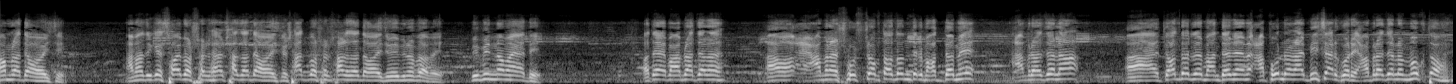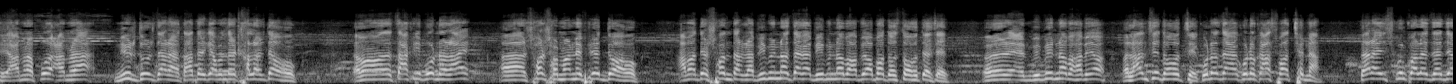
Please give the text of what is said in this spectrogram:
মামলা দেওয়া হয়েছে। আমাদেরকে ছয় বছর সাজা দেওয়া হয়েছে, সাত বছর সাজা দেওয়া হয়েছে বিভিন্নভাবে, বিভিন্ন মেয়াদে। অতএব আমরা যেন আমরা সুষ্ঠু তদন্তের মাধ্যমে, আমরা যেন তদন্তের মাধ্যমে পুনরায় বিচার করে, আমরা যেন মুক্ত হই, আমরা আমরা নির্দোষ যারা, তাদেরকে আমাদের খালাস দেওয়া হোক এবং আমাদের চাকরি পুনরায় সসম্মানে ফেরত দেওয়া হোক। আমাদের সন্তানরা বিভিন্ন জায়গায় বিভিন্নভাবে অপদস্থ হতেছে। বিভিন্নভাবে লাঞ্ছিত হচ্ছে। কোনো জায়গায় কোনো কাজ পাচ্ছে না। তারা স্কুল, কলেজে যে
